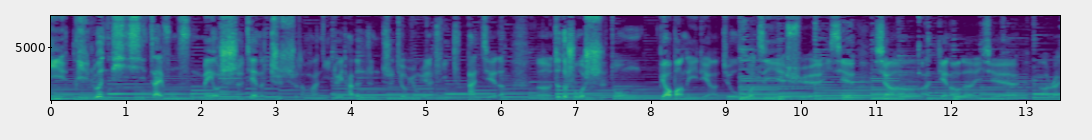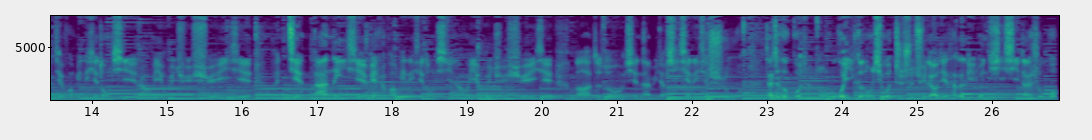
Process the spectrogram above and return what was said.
你理论体系再丰富，没有实践的支持的话，你对它的认知就永远是一知半解的。嗯，这个是我始终标榜的一点啊。就我自己也学一些像啊电脑的一些啊软件方面的一些东西，然后也会去学一些很简单的一些编程方面的一些东西，然后也会去学一些。啊，这种现在比较新鲜的一些事物，在这个过程中，如果一个东西我只是去了解它的理论体系，但是我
